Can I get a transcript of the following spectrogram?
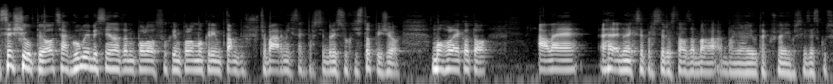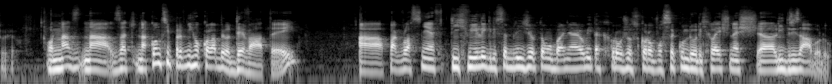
sešup, jo, třeba gumy bys měl na tom polo suchým, polomokrým, tam už v pár místech prostě byly suchý stopy, že jo. Mohl jako to, ale eh, no jak se prostě dostal za ba, Baňaju, tak už na něj prostě zeskusil, že jo. On na, na, zač, na konci prvního kola byl devátý a pak vlastně v té chvíli, kdy se blížil k tomu Baňajovi, tak kroužil skoro o sekundu rychlejš než uh, lídři závodu.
